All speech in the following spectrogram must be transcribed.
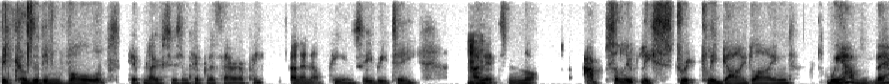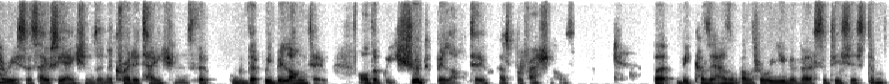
because it involves hypnosis and hypnotherapy and NLP and CBT, mm-hmm. and it's not absolutely strictly guidelined. We have various associations and accreditations that that we belong to, or that we should belong to as professionals. But because it hasn't gone through a university system,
